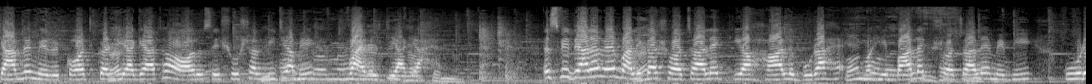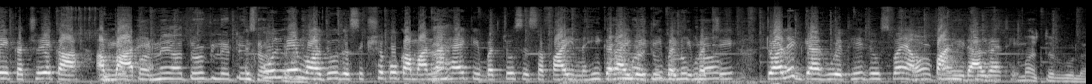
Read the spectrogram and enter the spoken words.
कैमरे में रिकॉर्ड कर लिया गया था और उसे सोशल मीडिया में वायरल किया गया है। इस विद्यालय में बालिका शौचालय का हाल बुरा है। वहीं बालक शौचालय? में भी कूड़े कचरे का अंबार है। स्कूल में मौजूद शिक्षकों का मानना है? कि बच्चों से सफ़ाई नहीं कराई गई थी बल्कि बच्चे टॉयलेट गए हुए थे जो स्वयं पानी डाल रहे थे। मास्टर बोला।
